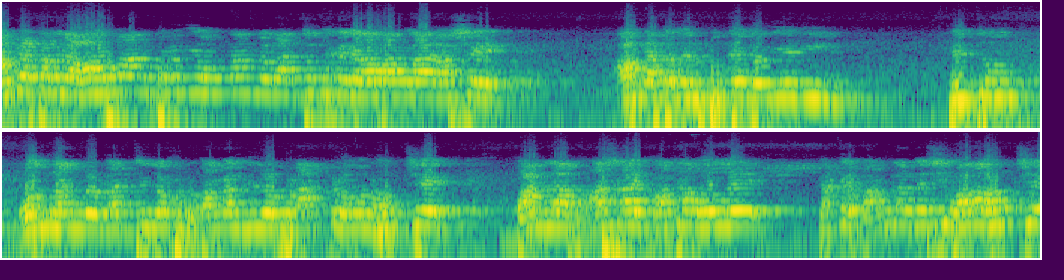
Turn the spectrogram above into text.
আমরা তাদের আহ্বান করে দিই অন্যান্য রাজ্য থেকে যারা বাংলায় আসে, আমরা তাদের বুকে জড়িয়ে নিই। কিন্তু অন্যান্য রাজ্যে যখন বাঙালির উপর আক্রমণ হচ্ছে, বাংলা ভাষায় কথা বললে তাকে বাংলাদেশি বলা হচ্ছে,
